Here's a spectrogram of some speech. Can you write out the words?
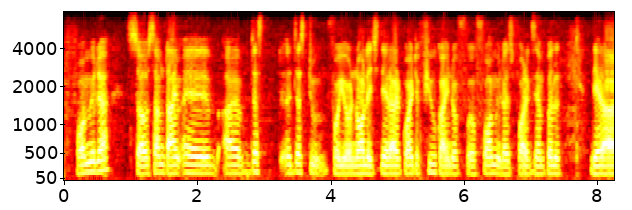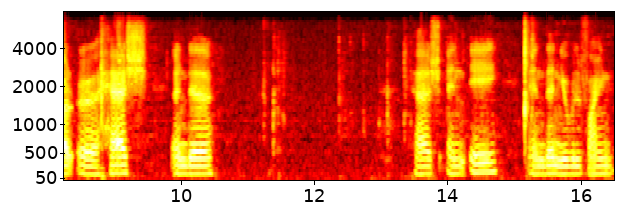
formula so sometime just uh, just to for your knowledge there are quite a few kind of uh, formulas. For example there are uh, hash and uh, hash na and then you will find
